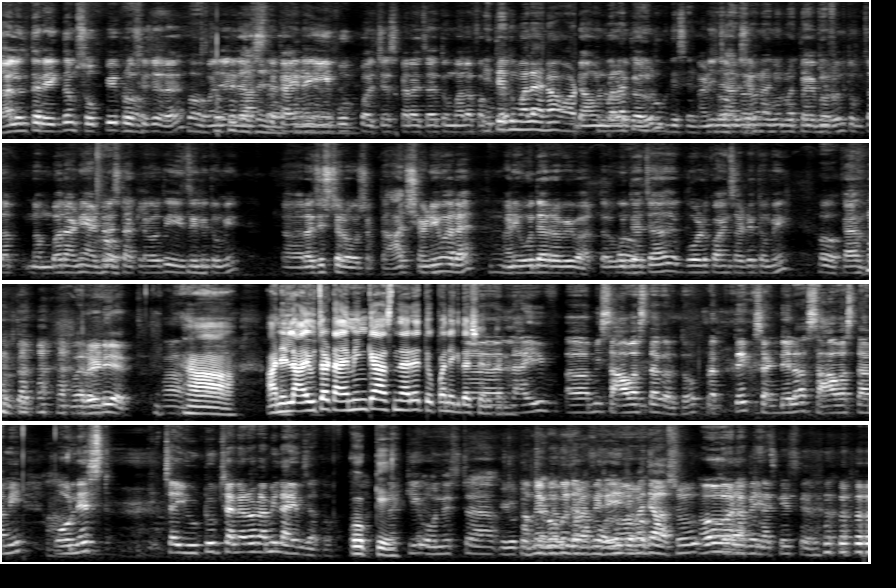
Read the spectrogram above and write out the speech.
चालेल तर एकदम सोपी प्रोसिजर आहे. हो, म्हणजे सोपी जास्त procedure काही आहे. नाही ई बुक परचेस करायचं आहे तुम्हाला फक्त इथे तुम्हाला आहे ना डाउनलोड करून दिसेल. आणि हो, चारशे आणि मग रुपये भरून तुमचा नंबर आणि ऍड्रेस हो. टाकल्यावरती इझिली तुम्ही रजिस्टर होऊ शकता. आज शनिवार आहे आणि उद्या रविवार. तर हो. उद्याच्या गोल्ड कॉइनसाठी तुम्ही हो. काय बोलतात रेडी आहेत? हा. हा. आणि लाईव्हचा टायमिंग काय असणार आहे तो पण एकदा शेअर करा. लाईव्ह मी सहा वाजता करतो. प्रत्येक संडेला सहा वाजता आम्ही ओनेस्ट च्या युट्यूब चॅनलवर आम्ही लाईव्ह जातो. ओके नक्की युट्यूब आम्ही बघू जर आम्ही रेंजमध्ये असू हो, तर आम्ही नक्कीच. नक्कीच करू.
